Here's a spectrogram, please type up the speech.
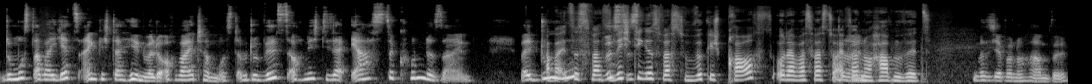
du musst aber jetzt eigentlich dahin, weil du auch weiter musst. Aber du willst auch nicht dieser erste Kunde sein. Weil du Aber ist es was wüsstest- Wichtiges, was du wirklich brauchst oder was, was du einfach Nein. nur haben willst? was ich einfach nur haben will.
